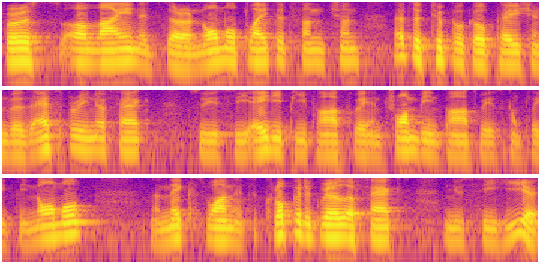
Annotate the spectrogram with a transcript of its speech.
first uh, line, it's a normal platelet function. That's a typical patient with aspirin effect. So you see ADP pathway and thrombin pathway is completely normal. The next one, it's a clopidogrel effect. And you see here,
